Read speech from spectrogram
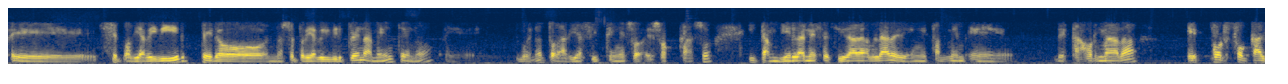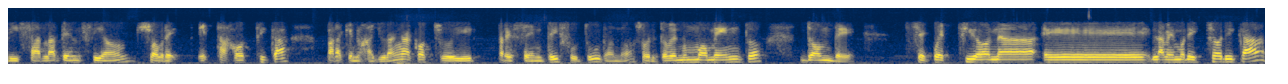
se podía vivir, pero no se podía vivir plenamente, ¿no? bueno, todavía existen esos, esos casos y también la necesidad de hablar en estas de esta jornada es por focalizar la atención sobre estas ópticas para que nos ayuden a construir presente y futuro, ¿no? Sobre todo en un momento donde se cuestiona eh, la memoria histórica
